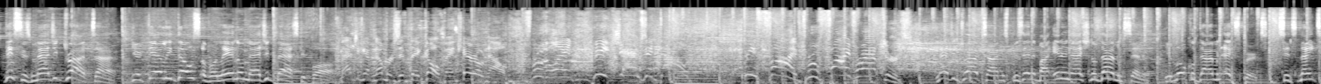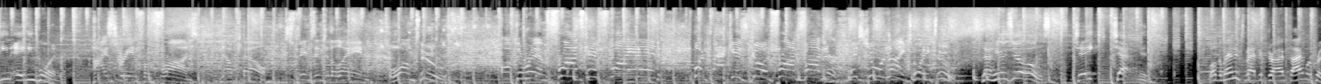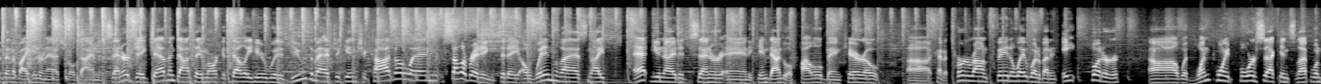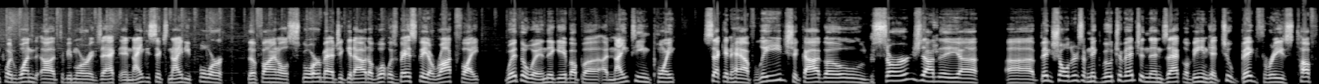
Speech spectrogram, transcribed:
This is Magic Drive Time, your daily dose of Orlando Magic basketball. Magic have numbers if they go. Banchero now through the lane. He jams it down. P5 through five Raptors. Magic Drive Time is presented by International Diamond Center, your local diamond experts since 1981. High screen from Franz. Now Kell spins into the lane. Long two. Off the rim. Franz can fly it in. Put back is Now here's your host, Jake Chapman. Welcome in. It's Magic Drive Time. We're presented by International Diamond Center. Jake Chapman, Dante Marcatelli here with you. The Magic in Chicago and celebrating today a win last night at United Center, and it came down to Paolo Banchero. Uh, kind of turnaround fadeaway, went about an eight footer uh, with 1.4 seconds left, 1.1 uh, to be more exact, and 96 94 the final score. Magic get out of what was basically a rock fight with a win. They gave up a, a 19 point second half lead. Chicago surged on the uh, uh, big shoulders of Nick Vucevic, and then Zach LaVine hit two big threes, tough,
